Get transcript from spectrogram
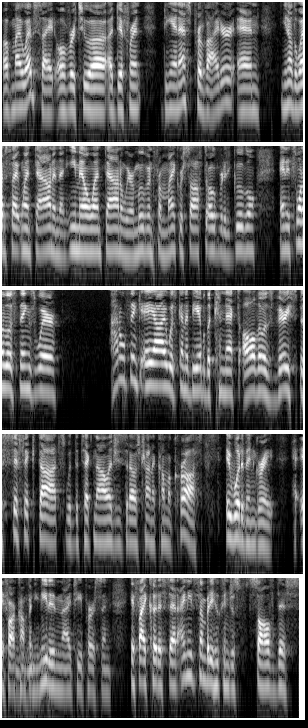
of my website over to a, a different DNS provider and you know, the website went down and then email went down and we were moving from Microsoft over to Google. And it's one of those things where I don't think AI was going to be able to connect all those very specific dots with the technologies that I was trying to come across. It would have been great if our company mm-hmm. needed an IT person. If I could have said, I need somebody who can just solve this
